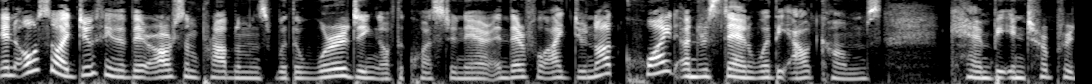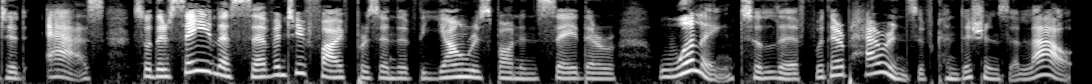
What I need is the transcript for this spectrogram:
And also i do think that there are some problems with the wording of the questionnaire and therefore i do not quite understand what the outcomes can be interpreted as. So they're saying that 75% of the young respondents say they're willing to live with their parents if conditions allow.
